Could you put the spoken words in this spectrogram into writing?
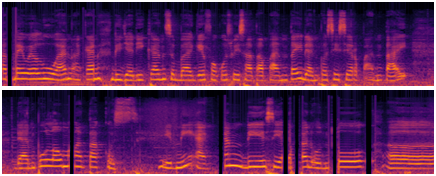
Pantai Weluan akan dijadikan sebagai fokus wisata pantai dan pesisir pantai dan Pulau Matakus ini akan disiapkan untuk uh,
